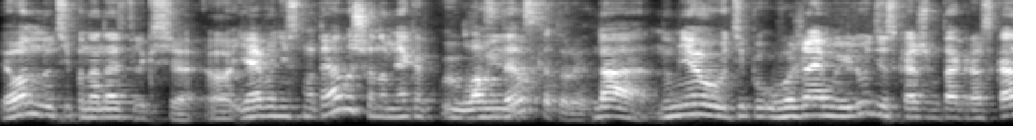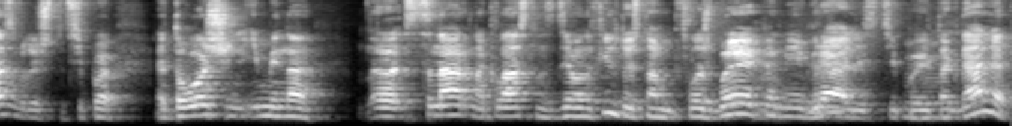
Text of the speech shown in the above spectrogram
и он, ну, типа, на Netflix. Э, Я его не смотрел еще, но мне как... Last Dance, который? Да, но мне, типа, уважаемые люди, скажем так, рассказывали, что, типа, это очень именно сценарно классно сделан фильм, то есть там флешбэками игрались, типа, и так далее,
